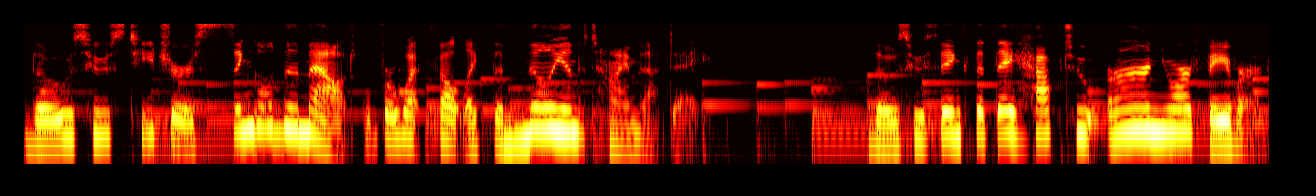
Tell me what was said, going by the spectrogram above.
Those whose teachers singled them out for what felt like the millionth time that day those who think that they have to earn your favor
